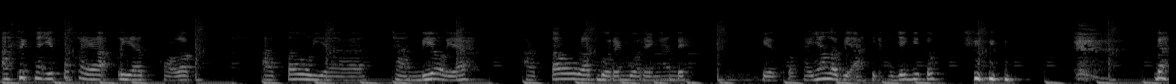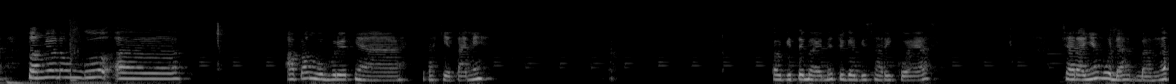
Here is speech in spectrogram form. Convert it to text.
asiknya itu kayak lihat kolak atau lihat candil ya atau lihat goreng-gorengan deh gitu. Kayaknya lebih asik aja gitu. Nah sambil nunggu uh, apa ngabuburitnya kita kita nih. Gitu Mbak juga bisa request. Caranya mudah banget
